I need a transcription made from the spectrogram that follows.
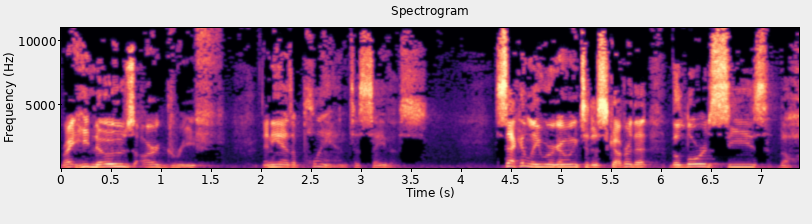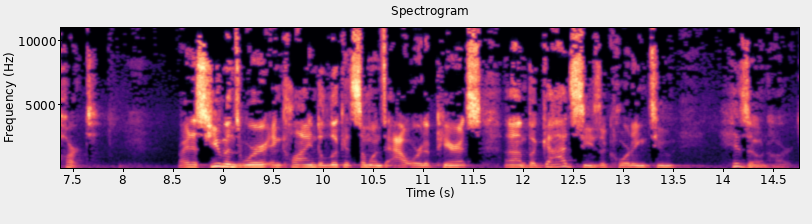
Right? He knows our grief and he has a plan to save us. Secondly, we're going to discover that the Lord sees the heart. Right? As humans, we're inclined to look at someone's outward appearance, um, but God sees according to his own heart.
